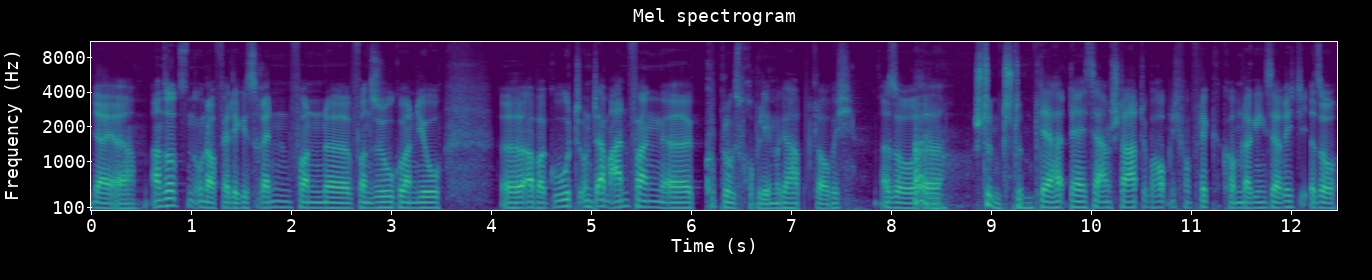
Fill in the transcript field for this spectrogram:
Ja, ja. Ansonsten unauffälliges Rennen von, äh, von Zhou Guanyu. Äh, aber gut. Und am Anfang äh, Kupplungsprobleme gehabt, glaube ich. Also, ah, ja. äh, stimmt, stimmt. Der, der ist ja am Start überhaupt nicht vom Fleck gekommen. Da ging es ja richtig, also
